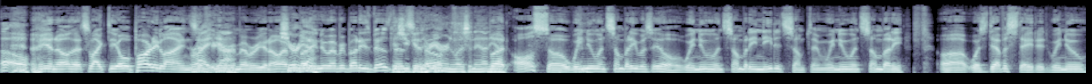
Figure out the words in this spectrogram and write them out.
oh. you know, that's like the old party lines, Right, if you yeah. can remember. You know, Sure, everybody yeah. knew everybody's business. Because you could know? hear and listen in. But yeah. also, we knew when somebody was ill. We knew when somebody needed something. We knew when somebody uh, was devastated. We knew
